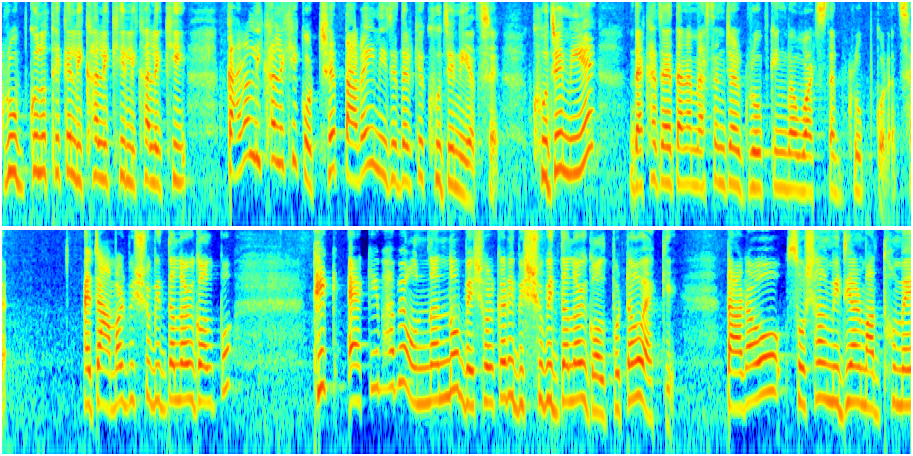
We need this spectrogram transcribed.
গ্রুপগুলো থেকে লেখালেখি লেখালেখি, কারা লেখালেখি করছে তারাই নিজেদেরকে খুঁজে নিয়েছে। খুঁজে নিয়ে দেখা যায় তারা মেসেঞ্জার গ্রুপ কিংবা হোয়াটসঅ্যাপ গ্রুপ করেছে। এটা আমার বিশ্ববিদ্যালয়ের গল্প। ঠিক একইভাবে অন্যান্য বেসরকারি বিশ্ববিদ্যালয়ের গল্পটাও একই। তারাও সোশ্যাল মিডিয়ার মাধ্যমে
